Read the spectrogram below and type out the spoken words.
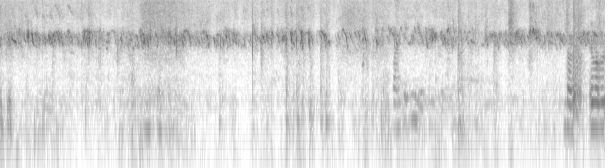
এই যে। এভাবে।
